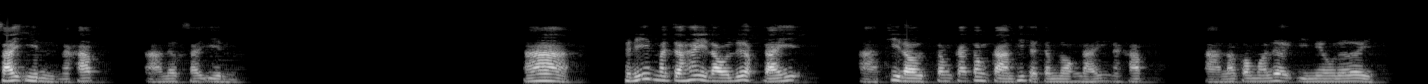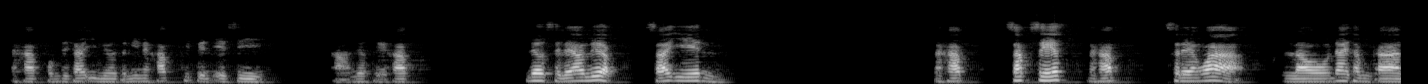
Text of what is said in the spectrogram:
Sign In นะครับ อ่า เลือก Sign In อ่า ทีนี้มันจะให้เราเลือกไดอ่า ที่เราต้องการต้องการที่จะจำลองไดนะครับ อ่า แล้วก็มาเลือกอีเมลเลย นะครับ ผมจะใช้อีเมลตัวนี้นะครับที่เป็น AC อ่าเลือกเลยครับ เลือกเสร็จแล้วเลือก Sign In นะครับ Success นะครับ แสดงว่าเราได้ทำการ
